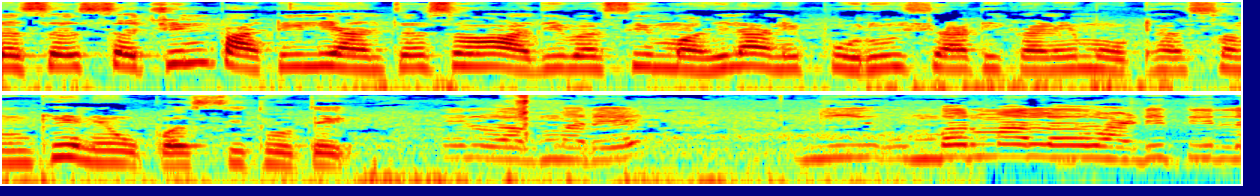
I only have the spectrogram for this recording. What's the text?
तसंच सचिन पाटील यांच्यासह आदिवासी महिला आणि पुरुष या ठिकाणी मोठ्या संख्येने उपस्थित होते. मी उंबरमाल वाडीतील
